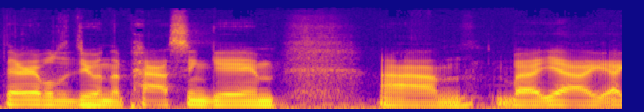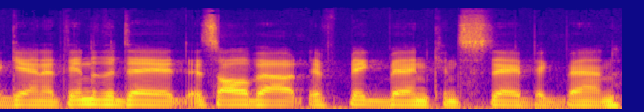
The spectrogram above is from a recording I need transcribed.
they're able to do in the passing game. Um, but yeah, again, at the end of the day, it's all about if Big Ben can stay Big Ben.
